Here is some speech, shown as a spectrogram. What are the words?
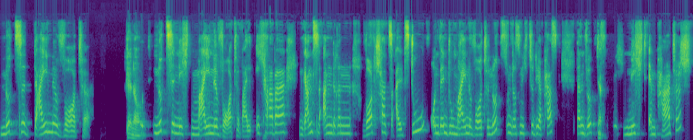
nutze deine Worte. Genau. Und nutze nicht meine Worte, weil ich habe einen ganz anderen Wortschatz als du. Und wenn du meine Worte nutzt und das nicht zu dir passt, dann wirkt ja. es nicht empathisch.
